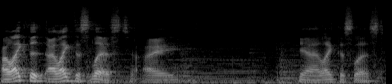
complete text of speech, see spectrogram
I like the I like this list. I yeah, I like this list.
